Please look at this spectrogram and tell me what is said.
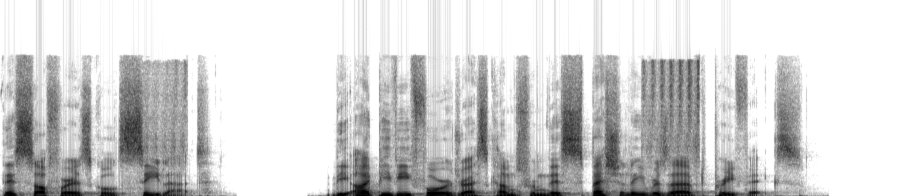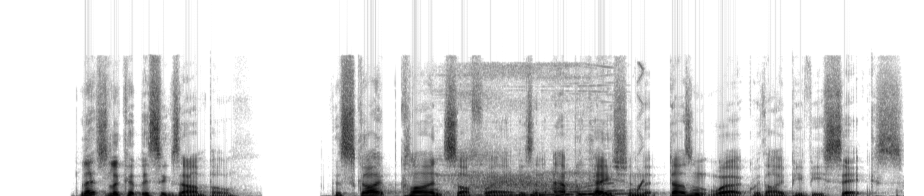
This software is called CLAT. The IPv4 address comes from this specially reserved prefix. Let's look at this example. The Skype client software is an application that doesn't work with IPv6.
